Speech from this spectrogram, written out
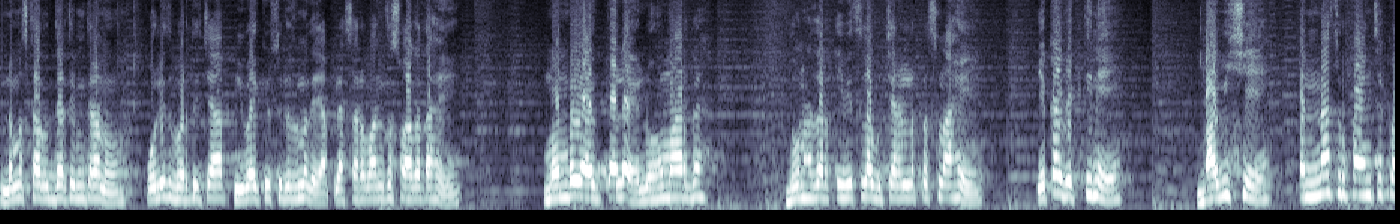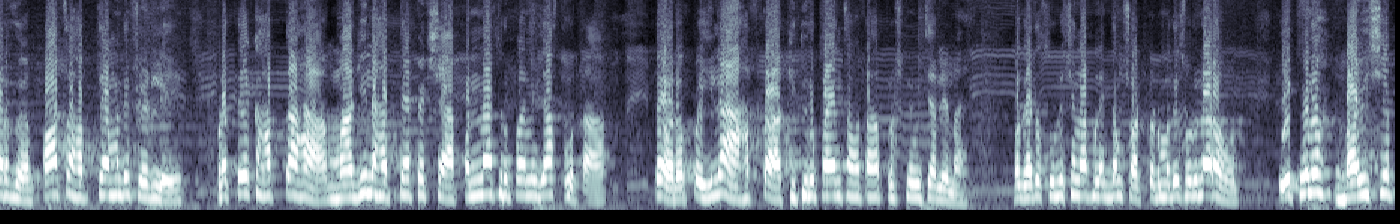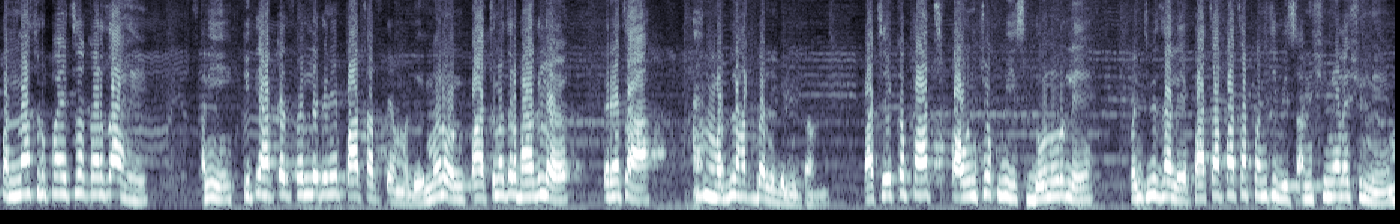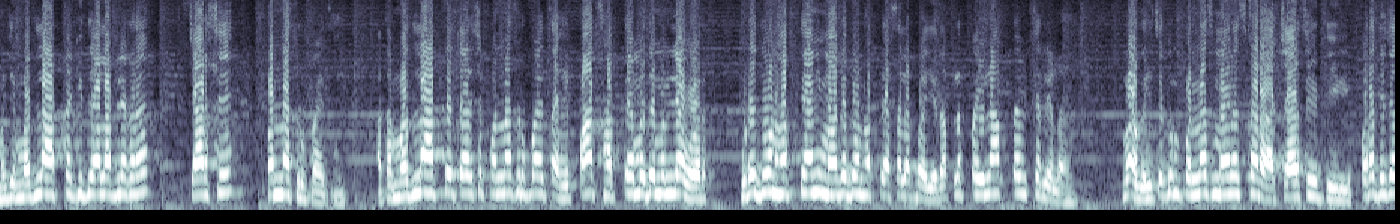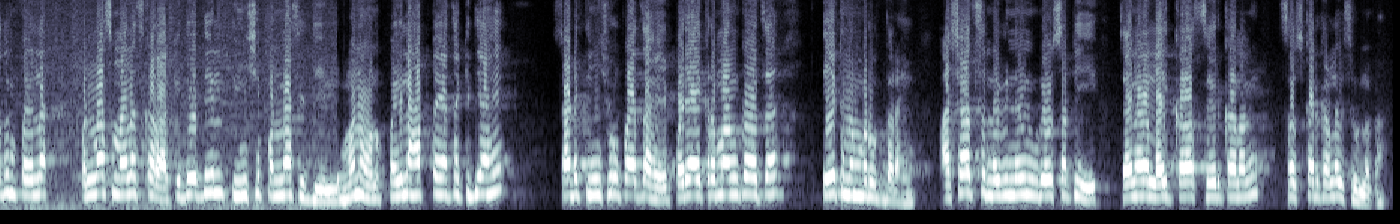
नमस्कार विद्यार्थी मित्रांनो पोलीस भरतीच्या पी वाय क्यू सिरीजमध्ये आपल्या सर्वांचं स्वागत आहे. मुंबई आयुक्तालय लोहमार्ग दोन हजार तेवीसला विचारलेला प्रश्न आहे एका व्यक्तीने बावीसशे पन्नास रुपयांचे कर्ज पाच हप्त्यामध्ये फेडले. प्रत्येक हप्ता हा मागील हप्त्यापेक्षा पन्नास रुपयांनी जास्त होता. तर पहिला हप्ता किती रुपयांचा होता हा प्रश्न विचारलेला आहे. बघा याचं सोल्युशन आपण एकदम शॉर्टकटमध्ये सोडणार आहोत. एकूण बावीसशे पन्नास रुपयाचं कर्ज आहे. आणि किती हप्त्यात फेडले त्याने? पाच हप्त्यामध्ये. म्हणून पाचनं जर भागलं तर याचा मधला हप्ता निघेल मित्रांनो. पाच एक पाच पाऊन चोक वीस दोन उरले पंचवीस झाले पाचा पाचा पंचवीस आणि शून्याला शून्य. म्हणजे मधला हप्ता किती आला आपल्याकडं? चारशे पन्नास रुपयाचा आहे. आता मधला हप्ता चारशे पन्नास रुपयाचा आहे. पाच हप्त्यामध्ये म्हणल्यावर पुढे दोन हप्ते आणि मागे दोन हप्ते असायला पाहिजेत. आपला पहिला हप्ता विचारलेला आहे. मग ह्याच्यातून पन्नास मायनस करा चारशे येतील. परत ह्याच्यातून पहिला पन्नास मायनस करा किती येतील? तीनशे पन्नास येतील. म्हणून पहिला हप्ता याचा किती आहे? साडेतीनशे रुपयाचा आहे. पर्याय क्रमांक याचा एक नंबर उत्तर आहे. अशाच नवीन नवीन व्हिडिओसाठी चॅनलला लाईक करा शेअर करा आणि सबस्क्राईब करायला विसरू नका.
